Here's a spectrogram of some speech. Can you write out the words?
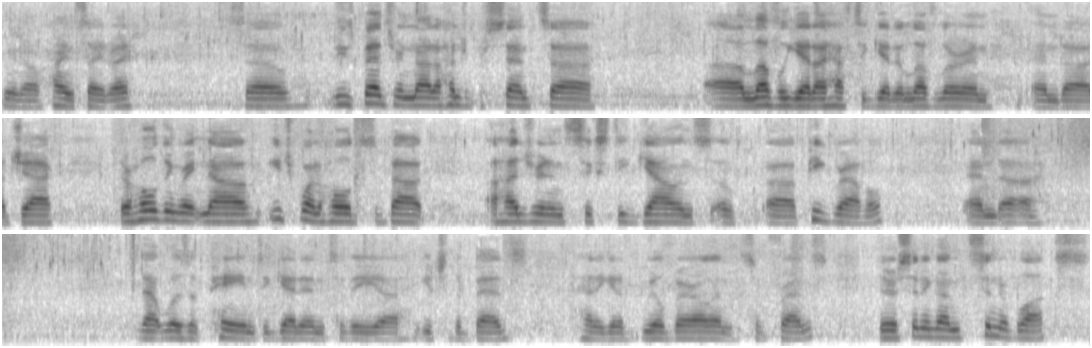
you know, hindsight, right? So these beds are not 100% uh, uh, level yet. I have to get a leveler and, and uh, jack. They're holding right now, each one holds about 160 gallons of uh, pea gravel, and uh, that was a pain to get into the uh, each of the beds. I had to get a wheelbarrow and some friends. They're sitting on cinder blocks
